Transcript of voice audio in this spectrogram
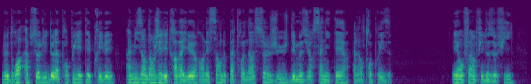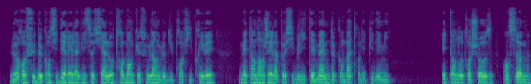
le droit absolu de la propriété privée a mis en danger les travailleurs en laissant le patronat seul juge des mesures sanitaires à l'entreprise. Et enfin en philosophie, le refus de considérer la vie sociale autrement que sous l'angle du profit privé met en danger la possibilité même de combattre l'épidémie. Et tant d'autres choses, en somme,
